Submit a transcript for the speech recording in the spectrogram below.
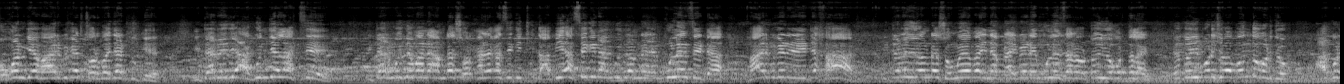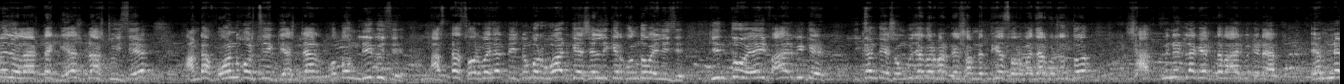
কখন গিয়ে ফায়ার ব্রিগেড সরবাজার ঢুকে এটারে যে আগুন যে লাগছে এটার মধ্যে মানে আমরা সরকারের কাছে কিছু দাবি আছে কিনা আমি বুঝলাম না অ্যাম্বুলেন্স এটা ফায়ার ব্রিগেডের এইটা খার এটারে যদি আমরা সময় পাই না প্রাইভেট অ্যাম্বুলেন্স আর অটো ইয়ে করতে লাগে তো এই পরিষেবা বন্ধ করে দেব আগুনে জ্বলা একটা গ্যাস ব্লাস্ট হয়েছে আমরা ফোন করছি গ্যাসটার প্রথম লিক হয়েছে আস্তা সরবাজার তেইশ নম্বর ওয়ার্ড গ্যাসের লিকের গন্ধ পাইলিছে কিন্তু এই ফায়ার ব্রিগেড এখান থেকে শম্ভুজাগর পার্কের সামনে থেকে সরবাজার পর্যন্ত সাত মিনিট লাগে একটা ফায়ার ব্রিগেড আর। এমনি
